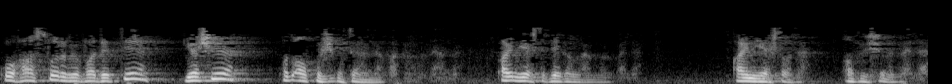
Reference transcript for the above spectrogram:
o hasta olarak vefat etti. Yaşı O da 60 muhtemelen bakın. Aynı yaşta peygamber var böyle. Aynı yaşta o da. 60 yaşında böyle.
